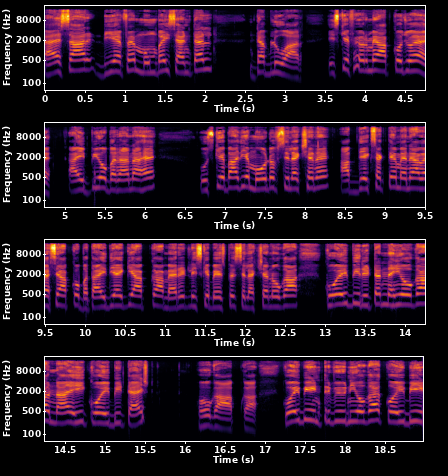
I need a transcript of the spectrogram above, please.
S R D F M Mumbai central W R इसके फेवर में आपको जो है आईपीओ बनाना है। उसके बाद ये मोड ऑफ़ सिलेक्शन है। आप देख सकते हैं, मैंने वैसे आपको बता ही दिया है कि आपका मेरिट लिस्ट के बेस पे सिलेक्शन होगा। कोई भी रिटर्न नहीं होगा, ना ही कोई भी टेस्ट होगा आपका। कोई भी इंटरव्यू नहीं होगा, कोई भी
